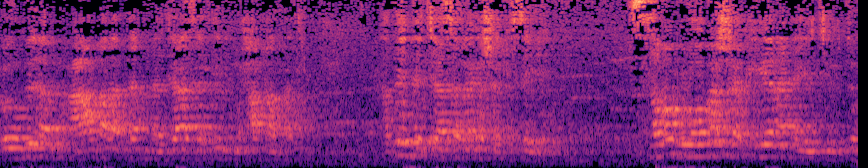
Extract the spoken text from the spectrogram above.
cuumila mucaamalata najaasati muxaqaqati hadday najaaso laga shakisan yahay sabab looga shakiyana ay jirto.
